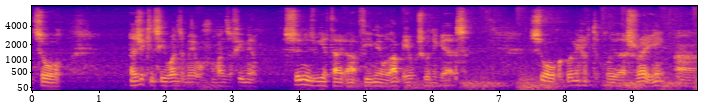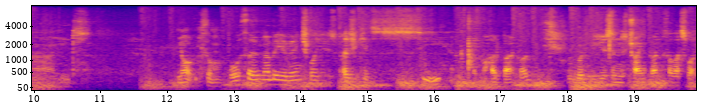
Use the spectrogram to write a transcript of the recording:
So, as you can see, one's a male one's a female. As soon as we attack that female, that male's going to get us. So we're going to have to play this right and knock them both out maybe eventually. As you can see, I put my HUD back on, we're going to be using the Tranq gun for this one.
